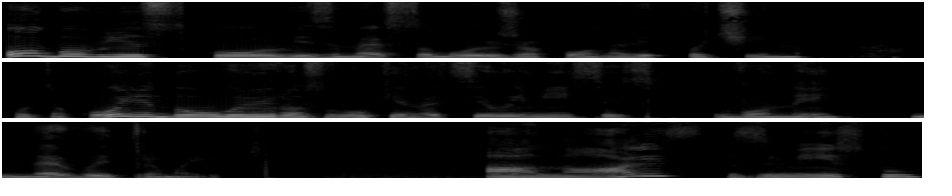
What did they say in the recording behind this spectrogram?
обов'язково візьме з собою Жако на відпочинок. Отакої довгої розлуки на цілий місяць вони не витримають. Аналіз змісту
